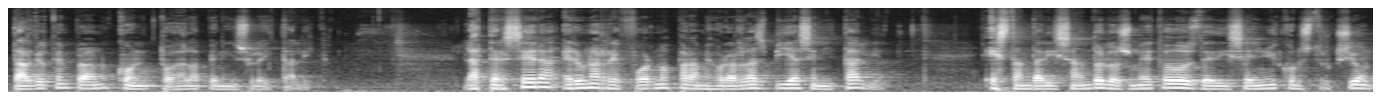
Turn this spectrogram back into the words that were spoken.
tarde o temprano con toda la península itálica. La tercera era una reforma para mejorar las vías en Italia, estandarizando los métodos de diseño y construcción,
